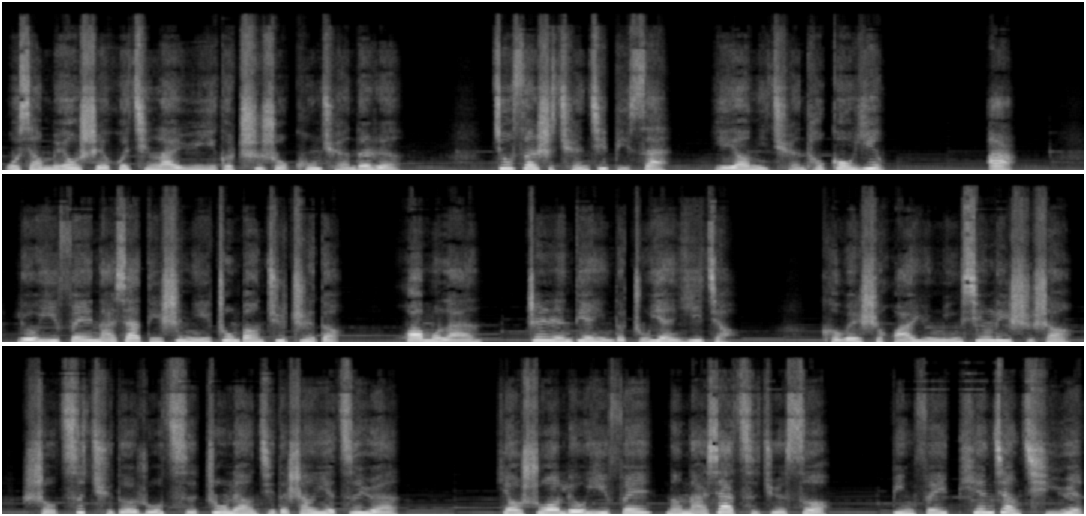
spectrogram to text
我想没有谁会青睐于一个赤手空拳的人。就算是拳击比赛，也要你拳头够硬。二，刘亦菲拿下迪士尼重磅巨制的《花木兰》真人电影的主演一角，可谓是华语明星历史上首次取得如此重量级的商业资源。要说刘亦菲能拿下此角色，并非天降奇运，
